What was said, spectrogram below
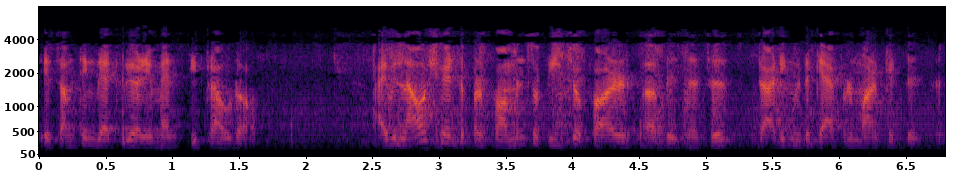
is something that we are immensely proud of. I will now share the performance of each of our uh, businesses, starting with the capital market business.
